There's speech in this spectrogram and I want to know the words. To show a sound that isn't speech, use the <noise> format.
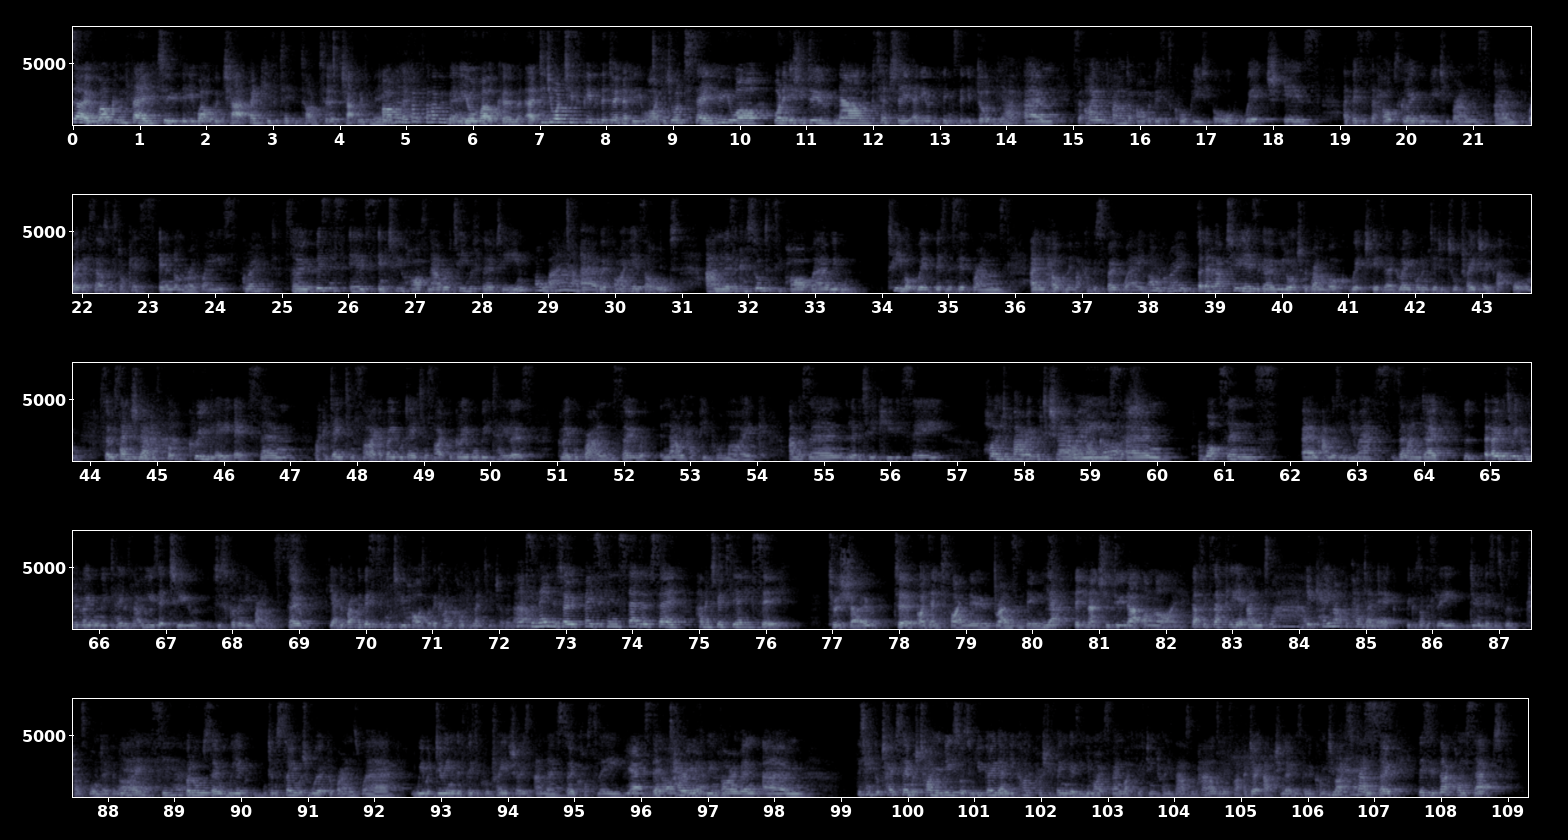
So, welcome Faye to the Well Good Chat. Thank you for taking the time to chat with me. Oh, hello, thanks for having me. You're welcome. Uh, did you want to, for people that don't know who you are, did you want to say who you are, what it is you do now, and potentially any other things that you've done? Yeah, um, so I am the founder of a business called Beauty Bulb, which is a business that helps global beauty brands um, grow their sales and stockists in a number of ways. Great. So the business is in two halves now. We're a team of 13. Oh, wow. Uh, we're five years old. And there's a consultancy part where we will team up with businesses, brands, and help them in like a bespoke way. Oh, great. But then about two years ago, we launched the Brand Book, which is a global and digital trade show platform. So essentially, Oh, I guess put crudely, it's um, like a dating site, a global dating site for global retailers, global brands. So now we have people like Amazon, Liberty, QVC, Holland and Barrett, British Airways, Oh my gosh. um, Watson's, um, Amazon US, Zalando. Over 300 global retailers now use it to discover new brands. So yeah, the, the business isn't too hard, but they kind of complement each other now. That's amazing. So, basically, instead of, say, having to go to the NEC to a show to identify new brands and things, Yeah. they can actually do that online. That's exactly it. And Wow. it came out of the pandemic because obviously doing business was transformed overnight. Yes, yeah. But also we had done so much work for brands where we were doing the physical trade shows and they're so costly. yes, they They're are, terrible yeah. for the environment. Um, they take up so much time and resource, and you go there and you kind of cross your fingers, and you might spend like fifteen, twenty thousand pounds, and it's like I don't actually know who's going to come to our stand. So this is that concept,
